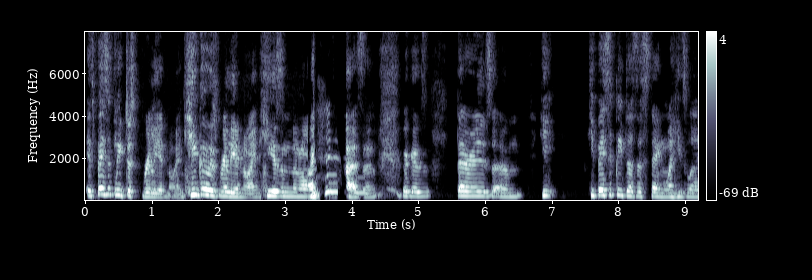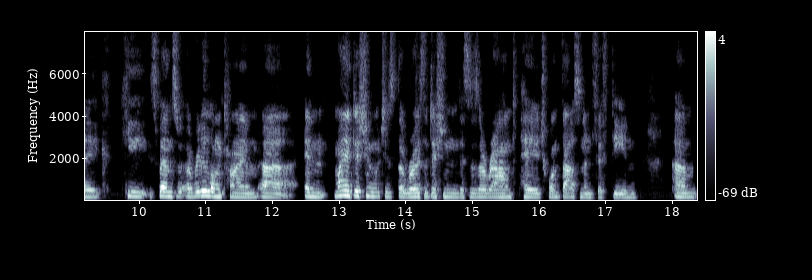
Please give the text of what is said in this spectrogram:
it's basically just really annoying. Hugo is really annoying. He is an annoying person because there is um he he basically does this thing where he's like he spends a really long time uh, in my edition, which is the Rose edition. This is around page one thousand and fifteen. Um,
